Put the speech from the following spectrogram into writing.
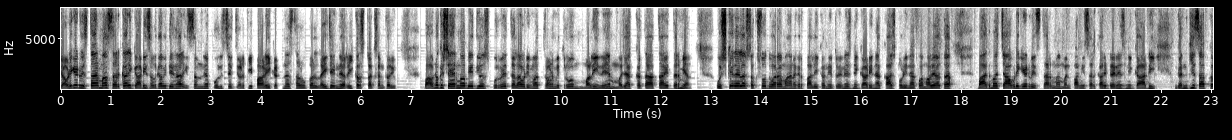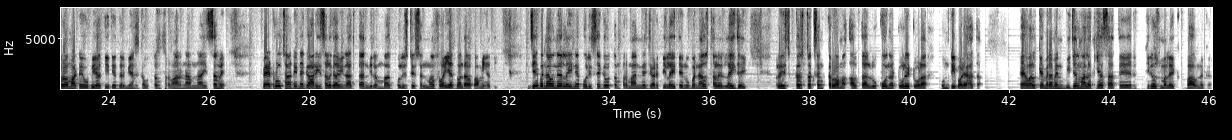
ચાવડીગેટ વિસ્તારમાં સરકારી ગાડી સળગાવી દેનાર ઈસમને પોલીસે ઝડપી પાડી ઘટના સ્થળ ઉપર લઈ જઈને રિકન્સ્ટ્રક્શન કર્યું. ભાવનગર શહેરમાં બે દિવસ પૂર્વે તલાવડીમાં ત્રણ મિત્રો મળીને મજાક કરતા હતા. એ દરમિયાન ઉશ્કેરાયેલા શખ્સો દ્વારા મહાનગરપાલિકાની ડ્રેનેજની ગાડીના કાચ તોડી નાખવામાં આવ્યા હતા. બાદમાં ચાવડી ગેટ વિસ્તારમાં મનપાની સરકારી ડ્રેનેજની ગાડી ગંદકી સાફ કરવા માટે ઊભી હતી. તે દરમિયાન ગૌતમ પરમાર નામના ઈસમે પેટ્રોલ છાંટીને ગાડી સળગાવી નાખતા નિલમબાગ પોલીસ સ્ટેશનમાં ફરિયાદ નોંધાવા પામી હતી. જે બનાવને લઈને પોલીસે ગૌતમ પરમારને ઝડપી લઈ તેનું બનાવ સ્થળે લઈ જઈ રિકન્સ્ટ્રક્શન કરવામાં આવતા લોકોના ટોળે ટોળા ઉમટી પડ્યા હતા. અહેવાલ કેમેરામેન બીજલ માલકિયા સાથે ફિરોઝ મલેક, ભાવનગર.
